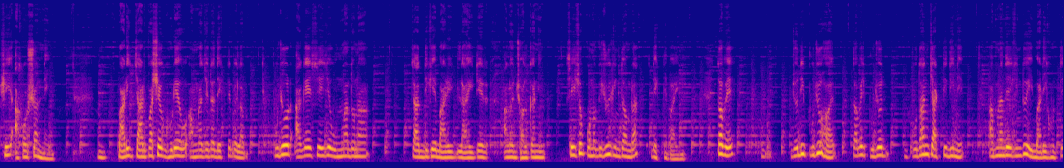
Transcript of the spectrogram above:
সেই আকর্ষণ নেই। বাড়ির চারপাশে ঘুরেও আমরা যেটা দেখতে পেলাম, পুজোর আগে সেই যে উন্মাদনা, চারদিকে বাড়ির লাইটের আলোর ঝলকানি, সেই সব কোনো কিছুই কিন্তু আমরা দেখতে পাইনি। তবে যদি পুজো হয়, তবে পুজোর প্রধান চারটি দিনে আপনাদের কিন্তু এই বাড়ি ঘুরতে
